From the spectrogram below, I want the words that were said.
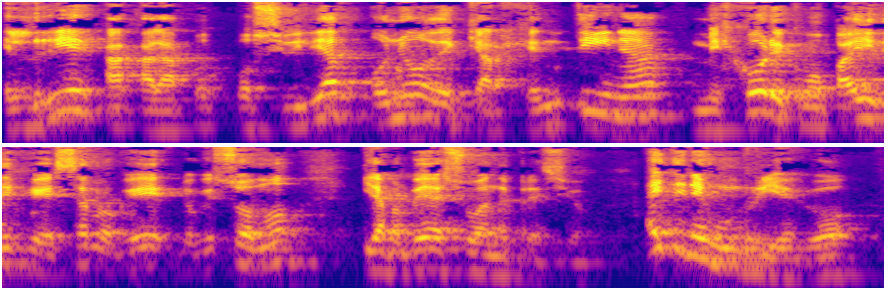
el ries- a, a la po- posibilidad o no de que Argentina mejore como país, deje de ser lo que, lo que somos y las propiedades suban de precio. Ahí tenés un riesgo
